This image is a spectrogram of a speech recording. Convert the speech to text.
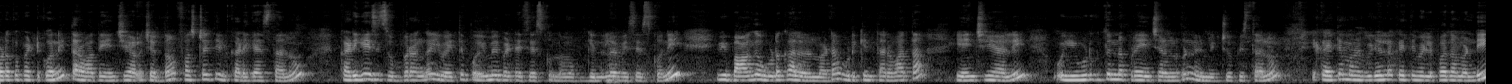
ఉడకబెట్టుకొని తర్వాత ఏం చేయాలో చెప్దాం. ఫస్ట్ అయితే ఇవి కడిగేస్తాను. కడిగేసి శుభ్రంగా ఇవైతే పొయ్యి మీద పెట్టేసేసుకుందాం. ఒక గిన్నెలో వేసేసుకొని ఇవి బాగా ఉడకాలన్నమాట. ఉడికిన తర్వాత ఏం చేయాలి? ఈ ఉడుకుతున్నప్పుడు ఏం చేయాలని కూడా నేను మీకు చూపిస్తాను. ఇక అయితే మన వీడియోలోకి అయితే వెళ్ళిపోదామండి.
